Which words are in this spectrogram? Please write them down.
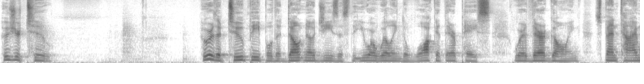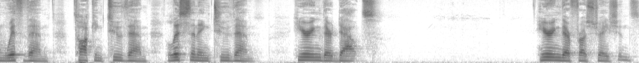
Who's your two? Who are the two people that don't know Jesus that you are willing to walk at their pace where they're going, spend time with them, talking to them, listening to them, hearing their doubts, hearing their frustrations,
